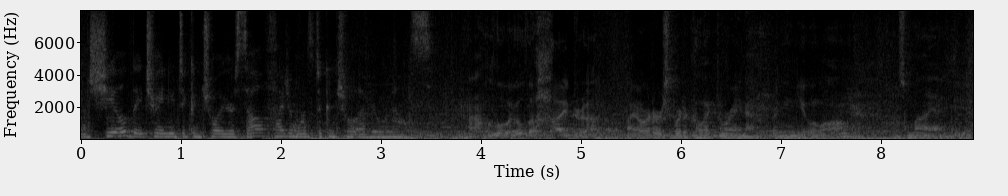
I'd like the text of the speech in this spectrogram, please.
In S.H.I.E.L.D., they train you to control yourself. Hydra wants to control everyone else. I'm loyal to Hydra. My orders were to collect Raina. Bringing you along was my idea.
